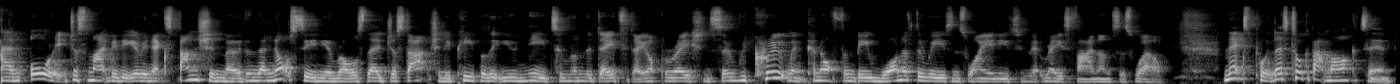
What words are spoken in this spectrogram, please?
Um, or it just might be that you're in expansion mode and they're not senior roles, they're just actually people that you need to run the day to day operations. So, recruitment can often be one of the reasons why you need to raise finance as well. Next point, let's talk about marketing.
